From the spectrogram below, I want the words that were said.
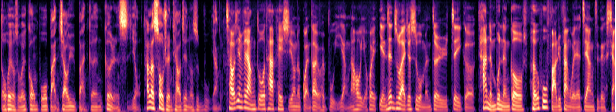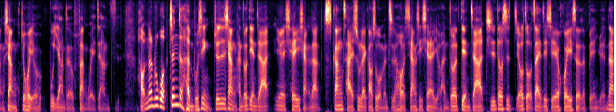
都会有所谓公播版、教育版跟个人使用，它的授权条件都是不一样的，条件非常多，它可以使用的管道也会不一样，然后也会衍生出来，就是我们对于这个它能不能够合乎法律范围的这样子的想象，就会有不一样的范围这样子。好，那如果真的很不幸，就是像很多店家，因为可以想象，刚才苏雷告诉我们之后，相信现在有很多的店家。啊其实都是游走在这些灰色的边缘。那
